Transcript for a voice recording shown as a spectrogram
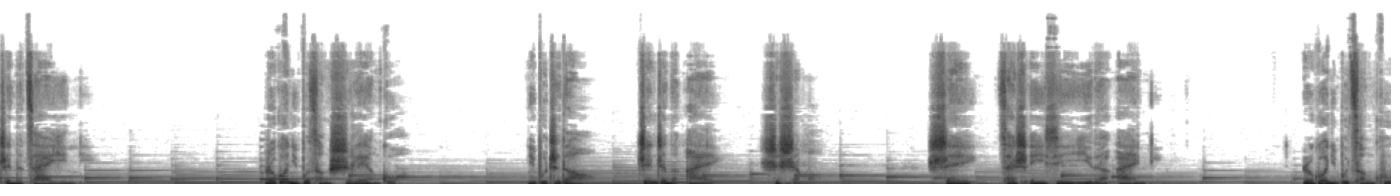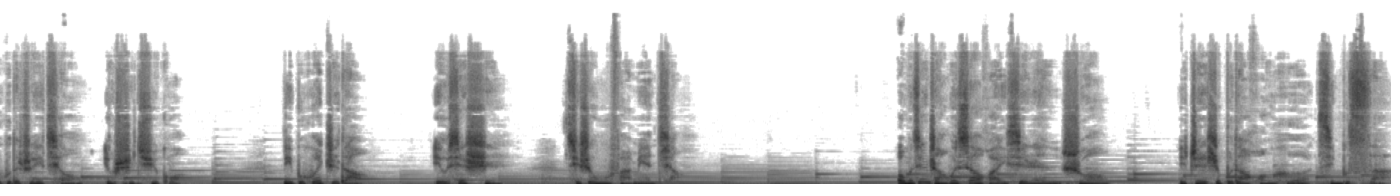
真的在意你？如果你不曾失恋过，你不知道真正的爱是什么。谁才是一心一意的爱你？如果你不曾苦苦的追求又失去过，你不会知道有些事其实无法勉强。我们经常会笑话一些人说。你真是不到黄河心不死啊！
